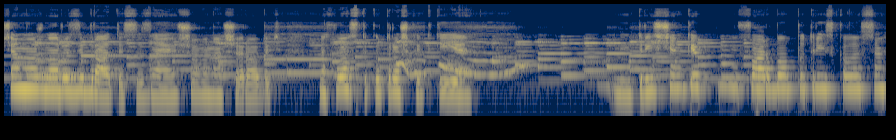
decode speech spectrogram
Ще можна розібратися з нею, що вона ще робить. На хвостику трошки такі є тріщинки, фарба потріскалася.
